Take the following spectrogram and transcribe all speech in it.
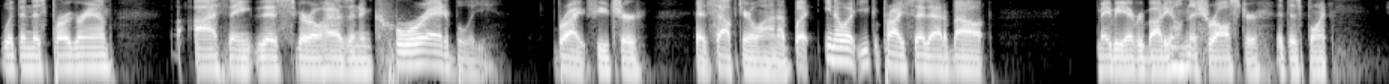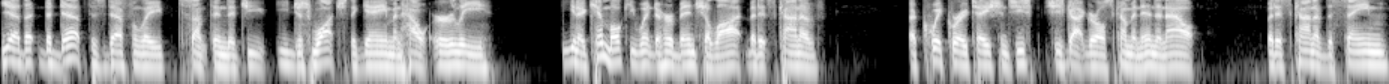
within this program, I think this girl has an incredibly bright future at South Carolina. But you know what? You could probably say that about maybe everybody on this roster at this point. Yeah, the the depth is definitely something that you you just watch the game and how early. You know, Kim Mulkey went to her bench a lot, but it's kind of a quick rotation. She's she's got girls coming in and out, but it's kind of the same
